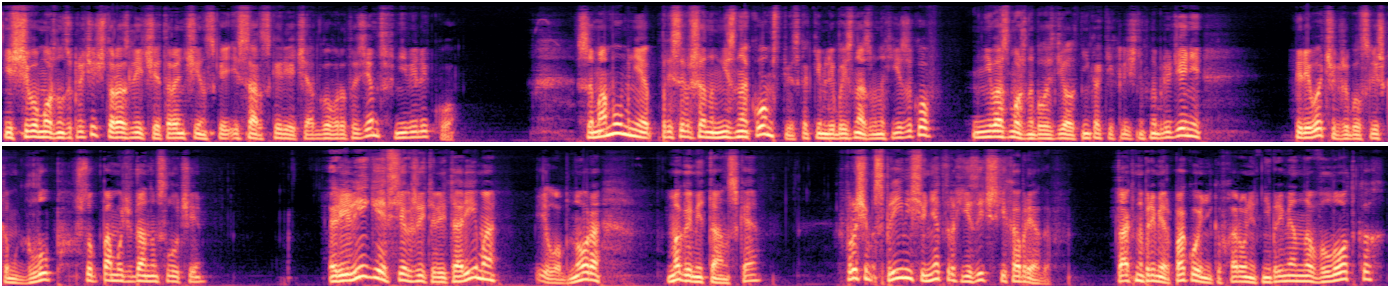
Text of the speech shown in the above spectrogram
из чего можно заключить, что различие таранчинской и сарской речи от говора туземцев невелико. Самому мне при совершенном незнакомстве с каким-либо из названных языков невозможно было сделать никаких личных наблюдений, переводчик же был слишком глуп, чтобы помочь в данном случае. Религия всех жителей Тарима и Лобнора магометанская, впрочем, с примесью некоторых языческих обрядов. Так, например, покойников хоронят непременно в лодках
